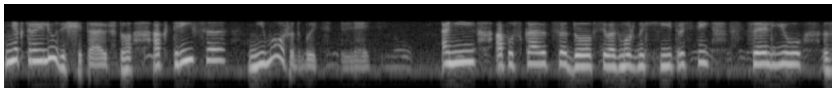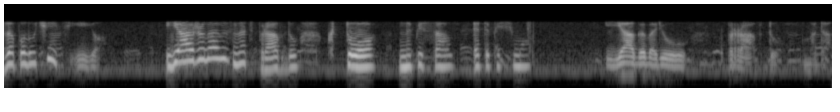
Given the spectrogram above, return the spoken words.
некоторые люди считают, что актриса не может быть леди. Они опускаются до всевозможных хитростей целью заполучить ее. Я желаю знать правду, кто написал это письмо. Я говорю правду, мадам.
